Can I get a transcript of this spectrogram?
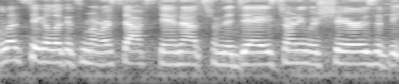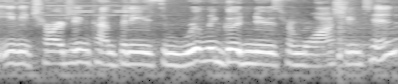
But let's take a look at some of our stock standouts from the day, starting with shares of the EV charging companies. Some really good news from Washington.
